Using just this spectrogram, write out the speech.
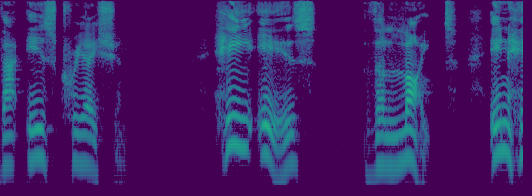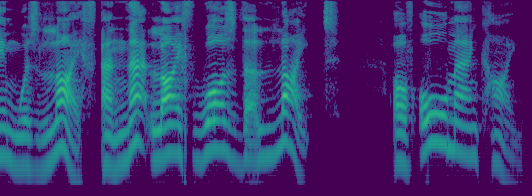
that is creation. He is the light. In him was life, and that life was the light of all mankind.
